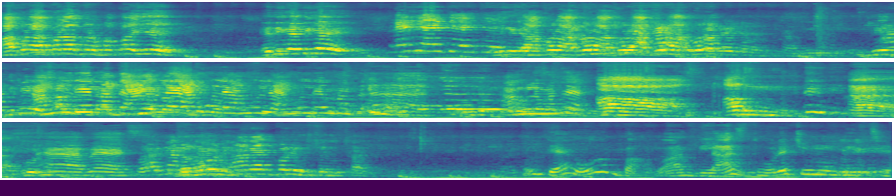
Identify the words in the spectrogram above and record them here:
আকর আকর আকর পাপা ইয়ে। এদিকে এদিকে। এদিকে আকর আকর আকর আকর আকর। আঙুল দিয়ে মাথা দিয়ে আঙুলে আঙুলে আঙুলে আঙুলে মাথা হ্যাঁ আঙুলে মাথা আ আম আ হ্যাঁ ব্যাস। আর। দেখ ও বাবা গ্লাস ধরে চুমুক দিচ্ছে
